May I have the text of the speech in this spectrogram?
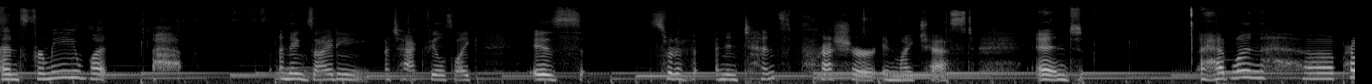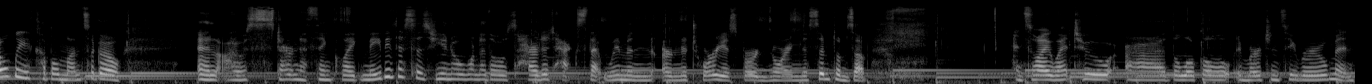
And for me, what an anxiety attack feels like is sort of an intense pressure in my chest. And I had one uh, probably a couple months ago and I was starting to think like maybe this is you know one of those heart attacks that women are notorious for ignoring the symptoms of. And so I went to uh, the local emergency room, and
